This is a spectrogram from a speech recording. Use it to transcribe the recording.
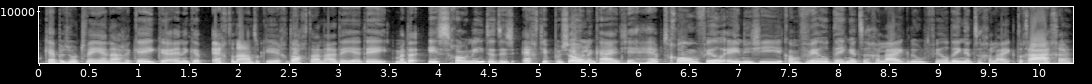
ik heb er zo twee jaar naar gekeken. En ik heb echt een aantal keer gedacht aan ADHD. Maar dat is gewoon niet. Het is echt je persoonlijkheid. Je hebt gewoon veel energie. Je kan veel dingen tegelijk doen, veel dingen tegelijk dragen.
